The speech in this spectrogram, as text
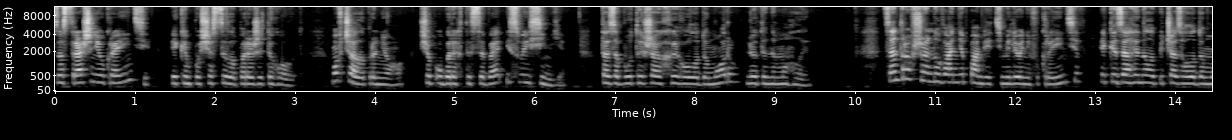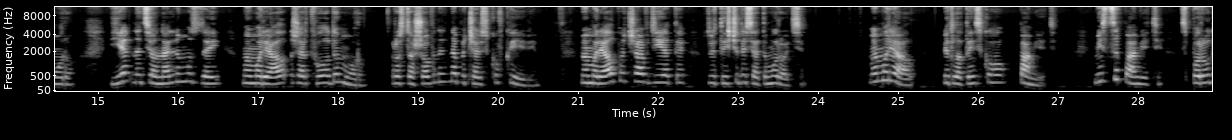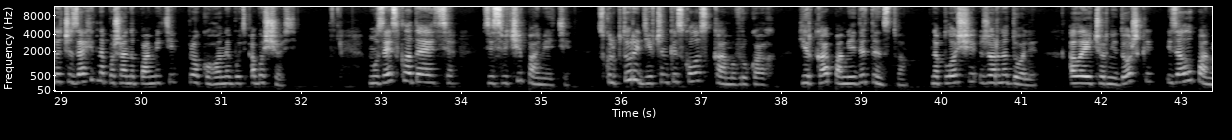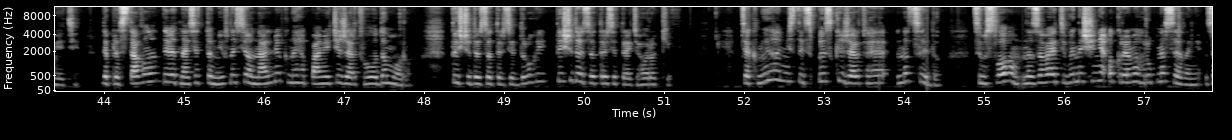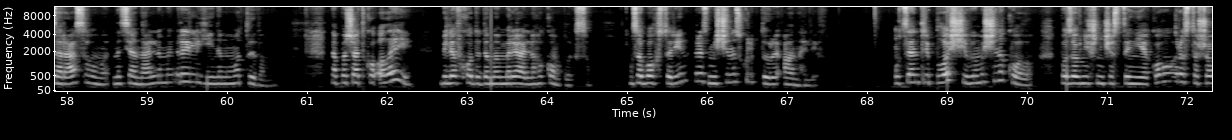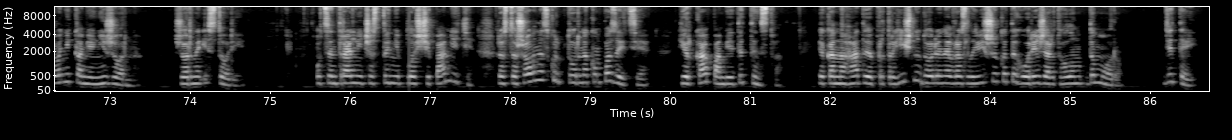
Застрашені українці, яким пощастило пережити голод, мовчали про нього, щоб уберегти себе і свої сім'ї, та забути шахи голодомору люди не могли. Центром вшанування пам'яті мільйонів українців, які загинули під час голодомору, є Національний музей Меморіал жертв голодомору, розташований на Печерську в Києві. Меморіал почав діяти в 2010 році. Меморіал від латинського пам'ять, місце пам'яті, споруда чи захід на пошану пам'яті про кого-небудь або щось. Музей складається зі свічі пам'яті, скульптури дівчинки з колосками в руках, гірка пам'ять дитинства, на площі Жорна долі, алеї чорні дошки і залу пам'яті, де представлено 19 томів Національної книги пам'яті жертв Голодомору 1932-1933 років. Ця книга містить списки жертв геноциду. Цим словом називають винищення окремих груп населення за расовими, національними релігійними мотивами. На початку алеї, біля входу до меморіального комплексу, з обох сторін розміщено скульптури ангелів. У центрі площі вимощено коло, по зовнішній частині якого розташовані кам'яні жорна жорни історії. У центральній частині площі пам'яті розташована скульптурна композиція гірка пам'ять дитинства яка нагадує про трагічну долю найвразливішої категорії жертв голодомору дітей.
